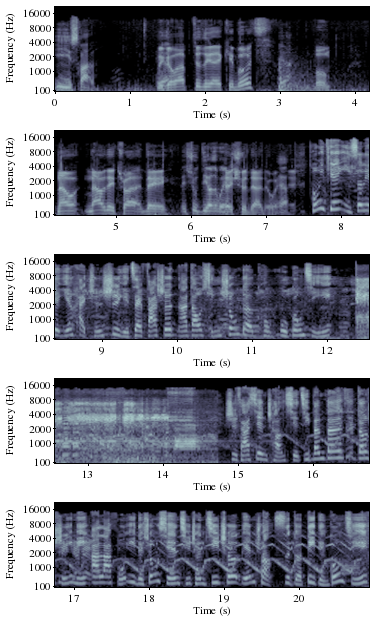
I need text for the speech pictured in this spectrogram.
i Israel. We go up to the kibbutz. Yeah. Boom. Now, now they try. They they shoot the other way. They shoot the other way. 同一天，以色列沿海城市也在发生拿刀行凶的恐怖攻击。事发现场血迹斑斑，当时一名阿拉伯裔的凶嫌骑乘机车连闯四个地点攻击，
